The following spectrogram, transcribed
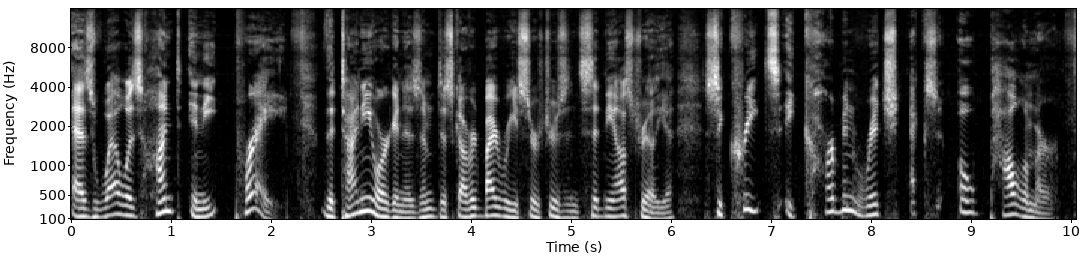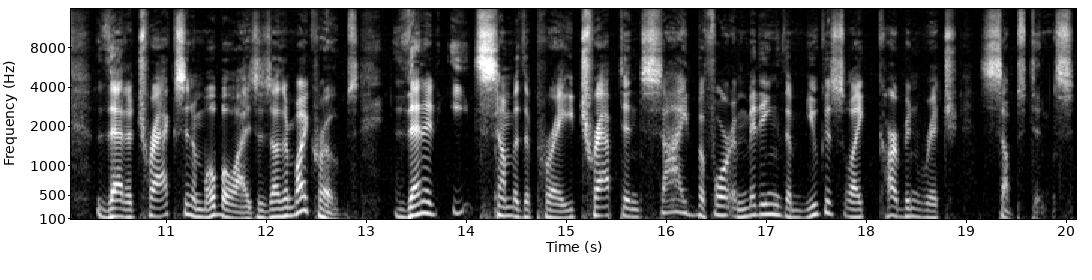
as well as hunt and eat prey. The tiny organism, discovered by researchers in Sydney, Australia, secretes a carbon rich exopolymer that attracts and immobilizes other microbes. Then it eats some of the prey trapped inside before emitting the mucus like carbon rich substance.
